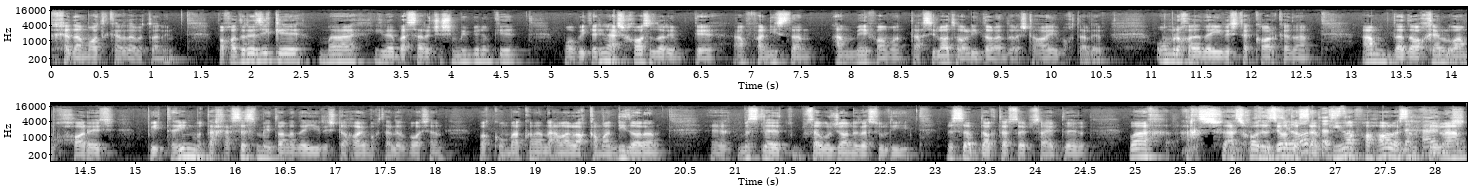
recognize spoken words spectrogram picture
خدمات کرده بتانیم. به خاطر از که ما ایره به سر چشم می‌بینیم که ما بهترین اشخاص داریم که هم فنیستن هم می‌فهمن تحصیلات عالی دارن در های مختلف. عمر خود در این رشته کار کردن. هم در داخل و هم خارج. بهترین متخصص می‌تونه در این رشته های مختلف باشن و کمک کنن هم علاقمندی دارن. مثل جان رسولی مثل دکتر صاحب صاحب دل. و اشخاص زیاد هستن. اینا فعال هستن فعلا.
